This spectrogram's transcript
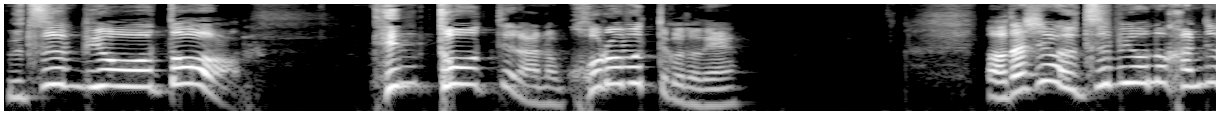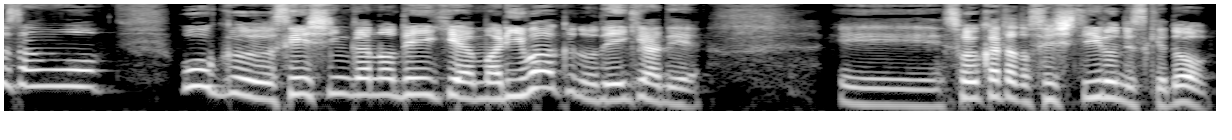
うつ病と転倒っていうのはあの、転ぶってことね。私はうつ病の患者さんを多く精神科のデイケア、まあ、リワークのデイケアで、えー、そういう方と接しているんですけど、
